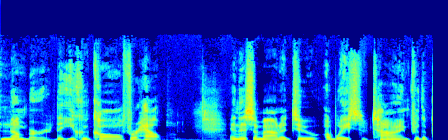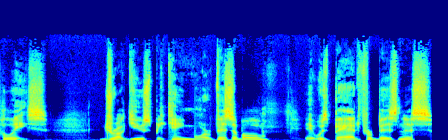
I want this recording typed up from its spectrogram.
number that you could call for help. And this amounted to a waste of time for the police. Drug use became more visible. It was bad for business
